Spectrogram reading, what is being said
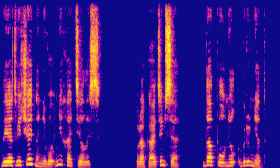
Да и отвечать на него не хотелось. «Прокатимся?» — дополнил брюнет.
